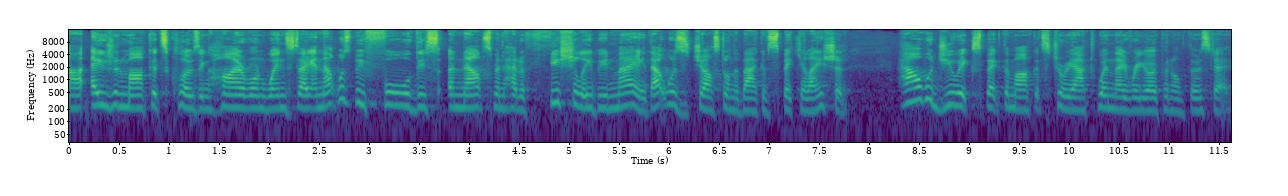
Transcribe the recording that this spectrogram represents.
uh, Asian markets closing higher on Wednesday, and that was before this announcement had officially been made. That was just on the back of speculation. How would you expect the markets to react when they reopen on Thursday?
